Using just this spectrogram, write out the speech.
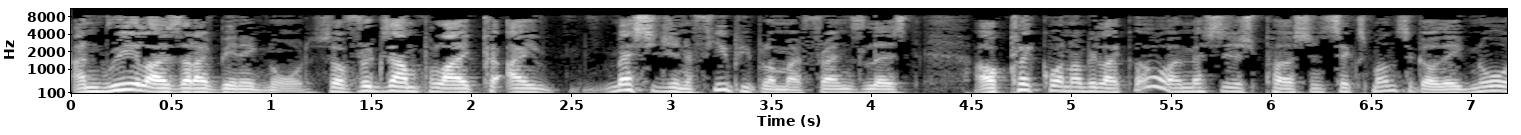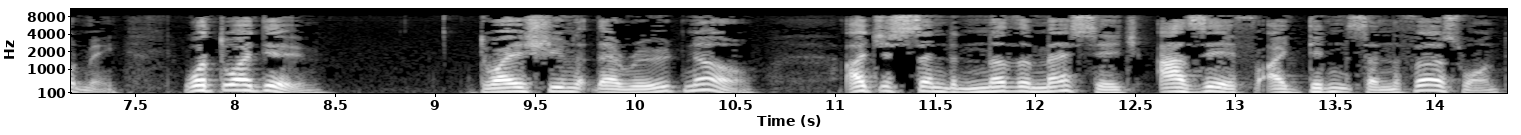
and realize that I've been ignored. So for example, I, I message in a few people on my friends list. I'll click one I'll be like, oh, I messaged this person six months ago. They ignored me. What do I do? Do I assume that they're rude? No. I just send another message as if I didn't send the first one.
